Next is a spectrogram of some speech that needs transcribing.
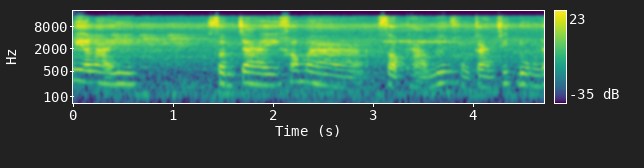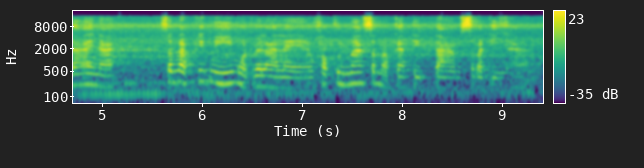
มีอะไรสนใจเข้ามาสอบถามเรื่องของการเช็คดวงได้นะสำหรับคลิปนี้หมดเวลาแล้ว ขอบคุณมากสำหรับการติดตาม สวัสดีค่ะ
